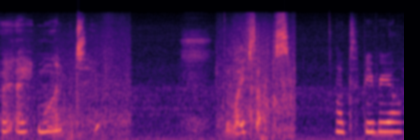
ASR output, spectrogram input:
But I want to. Life sucks. Let's be real.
